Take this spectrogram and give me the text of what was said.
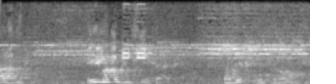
রাজনীতি, এইভাবে মিশিয়ে থাকে তাদের ভোট দেওয়া উচিত।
